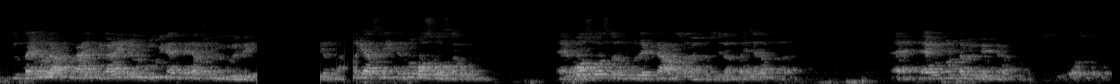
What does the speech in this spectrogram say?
কিন্তু তাই বলে আপনি গাড়িতে গাড়িটা কিনা ইস্তেখারা শুরু করে দেখি। আসলে এটা তো বসা হ্যাঁ বস বসার উপরে একটা আলোচনা করছিলাম। পাইছেন আপনারা? হ্যাঁ এক ঘণ্টা ব্যাপী একটা আলোচনা করছি, বস বসার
